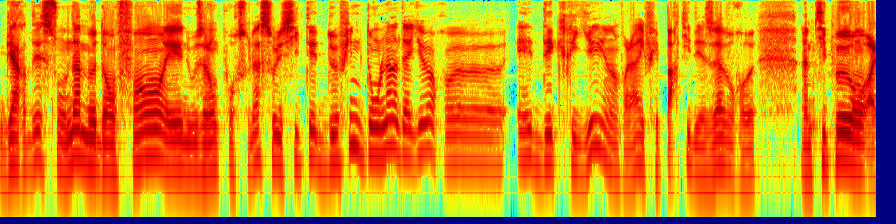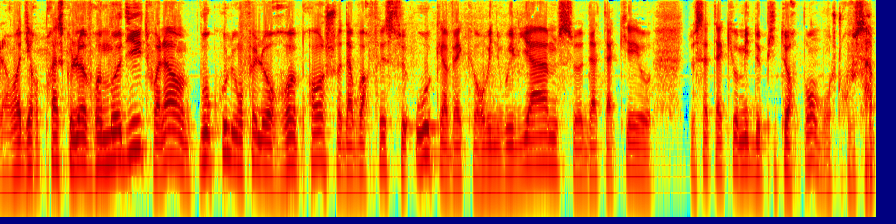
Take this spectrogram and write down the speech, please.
garder son âme d'enfant. Et nous allons pour cela solliciter deux films dont l'un d'ailleurs euh, est décrié. Hein. voilà, il fait partie des œuvres euh, un petit peu, on, alors on va dire presque l'œuvre maudite. Voilà, beaucoup lui ont fait le reproche d'avoir fait ce hook avec Robin Williams, d'attaquer, de s'attaquer au mythe de Peter Pan. Bon, je trouve ça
